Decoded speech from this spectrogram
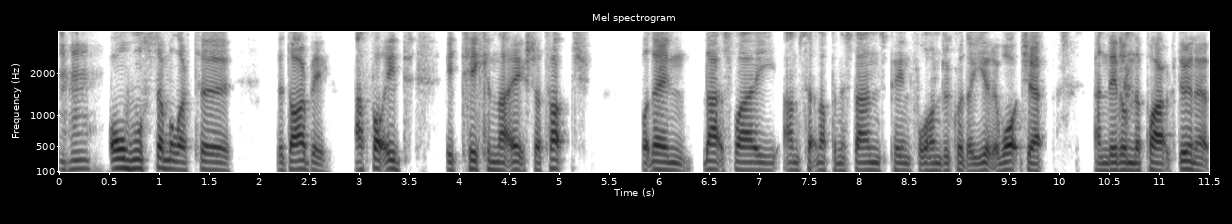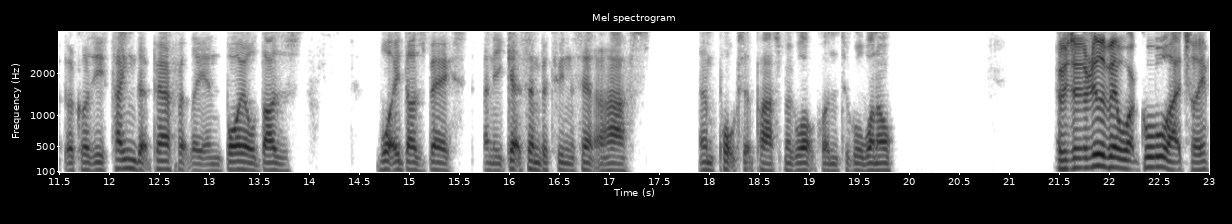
Mm-hmm. Almost similar to the derby. I thought he'd he'd taken that extra touch, but then that's why I'm sitting up in the stands paying four hundred quid a year to watch it and they're on the park doing it because he's timed it perfectly. And Boyle does what he does best, and he gets in between the centre halves and pokes it past McLaughlin to go 1 0. It was a really well worked goal, actually.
